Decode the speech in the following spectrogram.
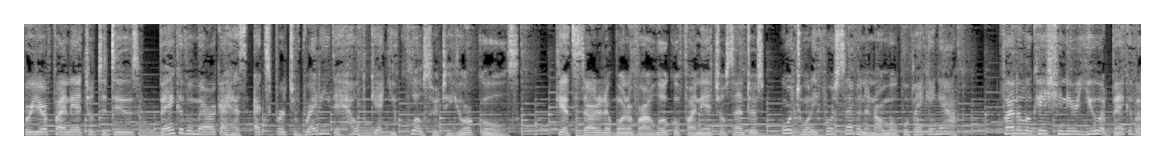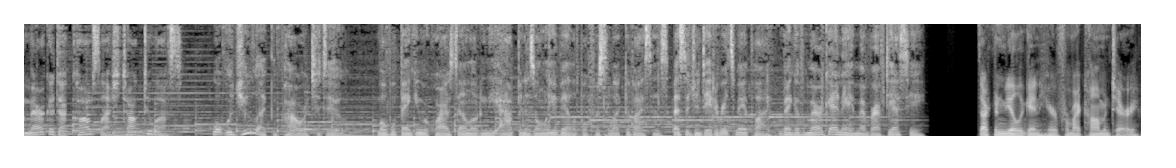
For your financial to-dos, Bank of America has experts ready to help get you closer to your goals. Get started at one of our local financial centers or 24-7 in our mobile banking app. Find a location near you at bankofamerica.com slash talk to us. What would you like the power to do? Mobile banking requires downloading the app and is only available for select devices. Message and data rates may apply. Bank of America and a member FDIC. Dr. Neal again here for my commentary.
